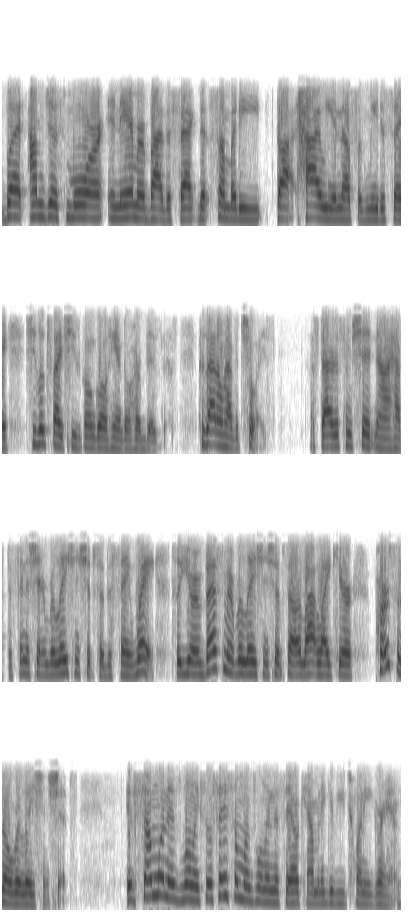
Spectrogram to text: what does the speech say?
But I'm just more enamored by the fact that somebody thought highly enough of me to say, she looks like she's going to go handle her business. Because I don't have a choice. I started some shit, now I have to finish it. And relationships are the same way. So your investment relationships are a lot like your personal relationships if someone is willing, so say someone's willing to say, okay, I'm going to give you 20 grand,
